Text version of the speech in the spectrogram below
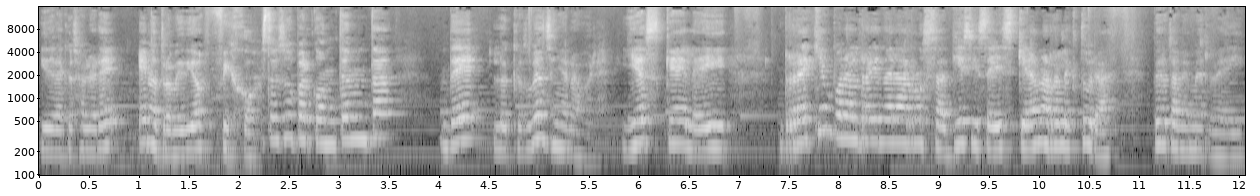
y de la que os hablaré en otro vídeo fijo. Estoy súper contenta de lo que os voy a enseñar ahora. Y es que leí Requiem por el Rey de la Rosa 16, que era una relectura pero también me reí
